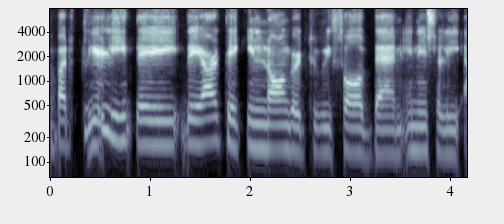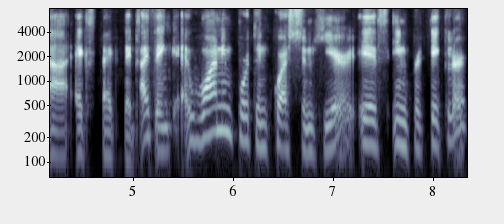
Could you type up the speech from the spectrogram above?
but clearly they they are taking longer to resolve than initially uh, expected. I think one important question here is, in particular,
